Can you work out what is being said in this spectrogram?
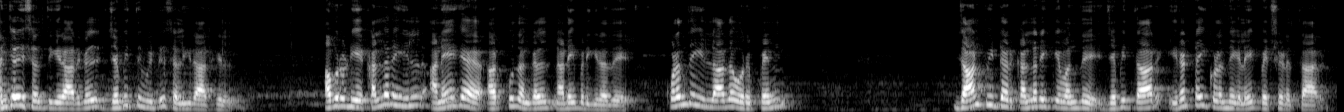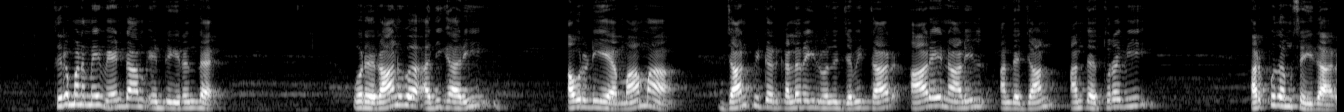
அஞ்சலி செலுத்துகிறார்கள் ஜெபித்துவிட்டு செல்கிறார்கள். அவருடைய கல்லறையில் அநேக அற்புதங்கள் நடைபெறுகிறது. குழந்தை இல்லாத ஒரு பெண் ஜான் பீட்டர் கல்லறைக்கு வந்து ஜெபித்தார். இரட்டை குழந்தைகளை பெற்றெடுத்தார். திருமணமே வேண்டாம் என்று இருந்த ஒரு இராணுவ அதிகாரி அவருடைய மாமா ஜான் பீட்டர் கல்லறையில் வந்து ஜெபித்தார். ஆறே நாளில் அந்த ஜான் அந்த துறவி அற்புதம் செய்தார்.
